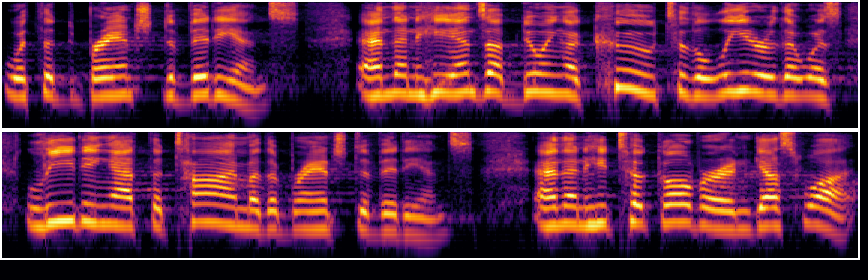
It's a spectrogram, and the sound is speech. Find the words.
with the Branch Davidians. And then he ends up doing a coup to the leader that was leading at the time of the Branch Davidians. And then he took over, and guess what?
